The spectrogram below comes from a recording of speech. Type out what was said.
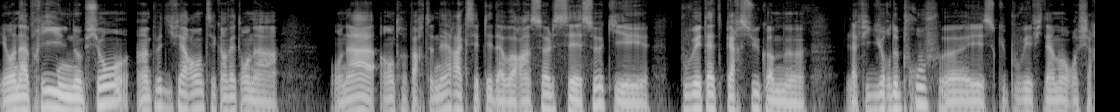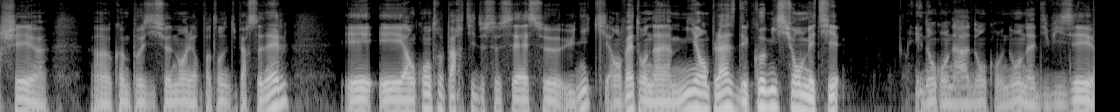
Et on a pris une option un peu différente, c'est qu'en fait, on a, on a, entre partenaires, accepté d'avoir un seul CSE qui pouvait être perçu comme euh, la figure de proue euh, et ce que pouvaient finalement rechercher euh, comme positionnement les représentants du personnel. Et, en contrepartie de ce CSE unique, en fait, on a mis en place des commissions métiers. Et donc, on a, donc nous, on a divisé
